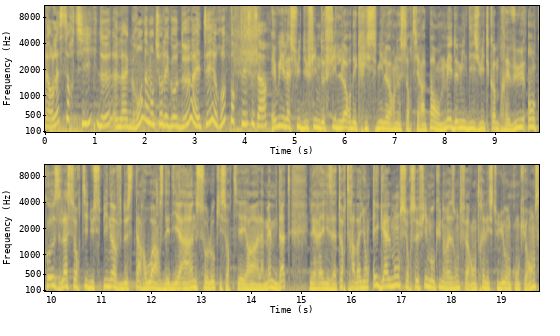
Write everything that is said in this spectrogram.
Alors, la sortie de La Grande Aventure Lego 2 a été reportée, César. Et oui, la suite du film de Phil Lord et Chris Miller ne sortira pas en mai 2018 comme prévu. En cause, la sortie du spin-off de Star Wars dédié à Han Solo qui sortira à la même date. Les réalisateurs travaillant également sur ce film, aucune raison de faire entrer les studios en concurrence.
